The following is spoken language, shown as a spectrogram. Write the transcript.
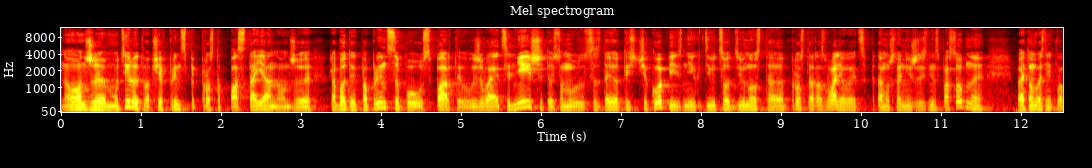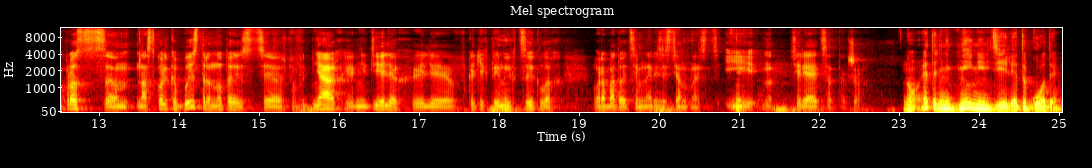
Но он же мутирует вообще, в принципе, просто постоянно. Он же работает по принципу Спарты выживает сильнейший, то есть он создает тысячи копий, из них 990 просто разваливается, потому что они жизнеспособны. Поэтому возник вопрос, эм, насколько быстро, ну то есть э, в днях, неделях или в каких-то иных циклах вырабатывается именно резистентность и ну, теряется также. Ну это не дни, не недели, это годы.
